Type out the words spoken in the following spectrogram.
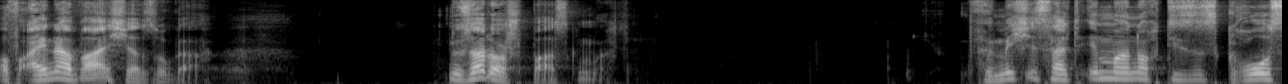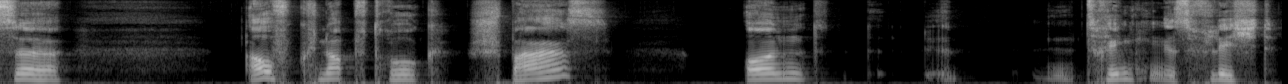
Auf einer war ich ja sogar. Es hat auch Spaß gemacht. Für mich ist halt immer noch dieses große auf Knopfdruck Spaß und äh, Trinken ist Pflicht.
